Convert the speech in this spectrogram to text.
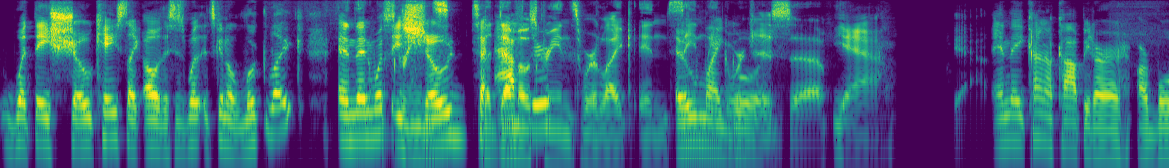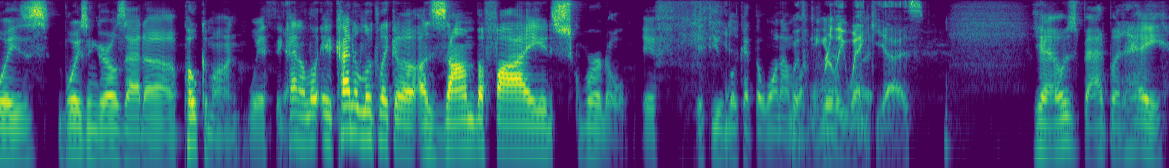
what they showcase, like, oh, this is what it's gonna look like, and then what The they screens- showed to the demo screens were like insanely my gorgeous. Uh, yeah and they kind of copied our our boys boys and girls at uh pokemon with it Yeah. kind of look it kind of looked like a, a zombified squirtle if if you look at the one i'm with really at, but- wanky eyes. yeah it was bad but hey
